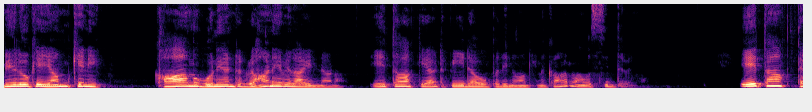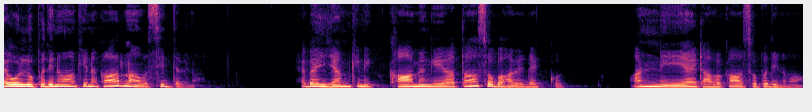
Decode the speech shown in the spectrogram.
මේ ලෝකේ යම් කෙනෙක් කාම ගුණයන්ට ග්‍රහණය වෙලා ඉන්නන ඒතාක් එයට පීඩාව උපදිනවා කියන කාරණාව සිද්ධ වෙනවා. ඒතාක් තැවුල් උපදිනවා කියන කාරණාව සිද්ධ වෙනවා. හැබැයි යම් කෙනෙක් කාමගේ යතා ස්වභාවය දැක්කොත් අන්න ඒ අයට අවකාශ උපදිනවා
